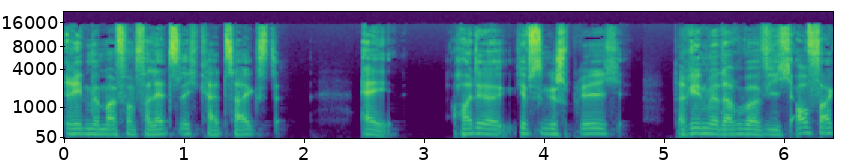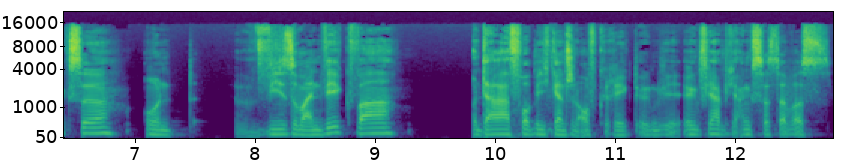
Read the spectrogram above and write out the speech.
reden wir mal von Verletzlichkeit, zeigst, ey, heute gibt's ein Gespräch, da reden wir darüber, wie ich aufwachse und wie so mein Weg war. Und davor bin ich ganz schön aufgeregt irgendwie. Irgendwie habe ich Angst, dass da was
